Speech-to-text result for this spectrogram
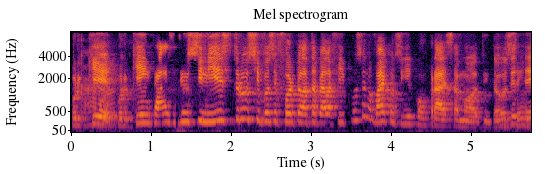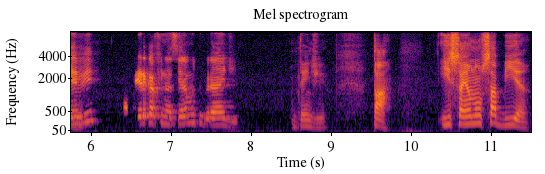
Por Caraca. quê? Porque em caso de um sinistro, se você for pela tabela FIP, você não vai conseguir comprar essa moto. Então você Entendi. teve uma perca financeira muito grande. Entendi. Tá. Isso aí eu não sabia.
